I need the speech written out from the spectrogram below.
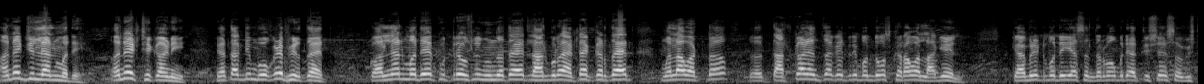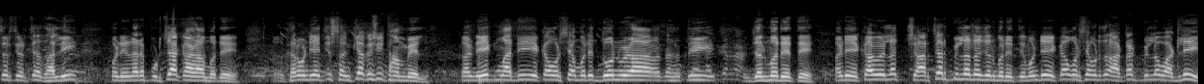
अनेक जिल्ह्यांमध्ये अनेक ठिकाणी हे आता अगदी मोकळे फिरत आहेत कॉलन्यांमध्ये कुत्रे उचलून घेऊन जात आहेत लहान मुलं अटॅक करतायत. मला वाटतं तात्काळ यांचा काहीतरी बंदोबस्त करावा लागेल. कॅबिनेटमध्ये या संदर्भामध्ये अतिशय सविस्तर चर्चा झाली पण येणाऱ्या पुढच्या काळामध्ये खरं म्हणजे याची संख्या कशी थांबेल? कारण एक मादी एका वर्षामध्ये दोन वेळा ती जन्म देते आणि एका वेळेला चार चार पिल्लांना जन्म देते. म्हणजे एका वर्षामध्ये जर आठ आठ पिल्लं वाढली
